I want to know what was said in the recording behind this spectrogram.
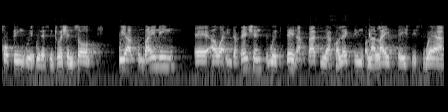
coping with, with, the situation. So we are combining our interventions with data that we are collecting on a live basis where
